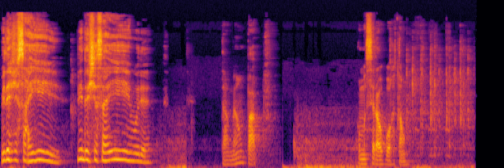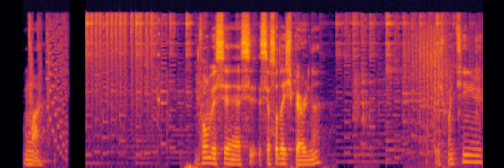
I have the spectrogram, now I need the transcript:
Me deixa sair! Me deixa sair, mulher! Tá, o mesmo papo. Como será o portão? Vamos lá. Vamos ver se é, se, se é só da Spare, né? Três pontinhos.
